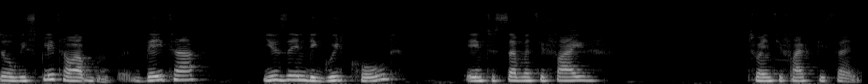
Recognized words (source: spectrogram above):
so we split our data using the grid code into 75 25%.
